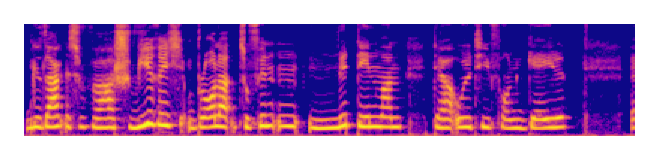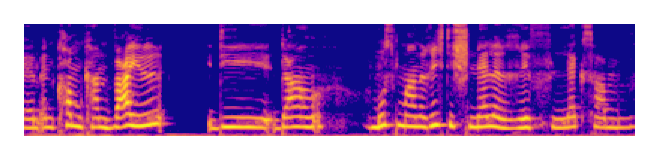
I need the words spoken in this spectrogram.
gesagt, es war schwierig, Brawler zu finden, mit denen man der Ulti von Gale ähm, entkommen kann, weil die da muss man richtig schnelle Reflex haben,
